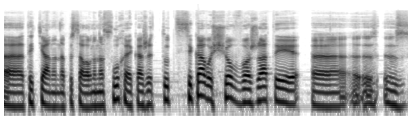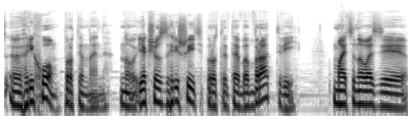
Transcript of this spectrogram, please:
Е, Тетяна написала, вона нас слухає, каже: тут цікаво, що вважати е, е, е, з е, гріхом проти мене. Ну, якщо згрішить проти тебе брат твій, мається на увазі.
